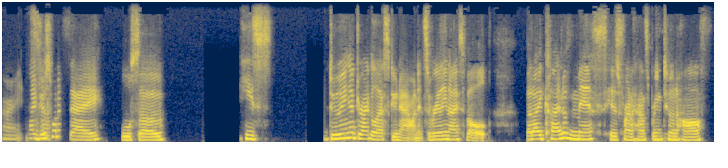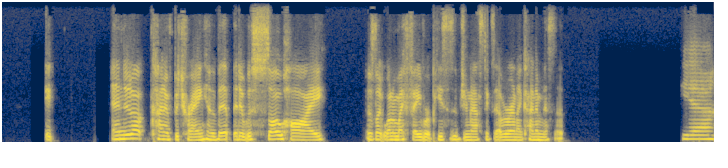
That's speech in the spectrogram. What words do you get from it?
all right. I just want to say also, he's doing a Dragulescu now, and it's a really nice vault. But I kind of miss his front handspring two and a half. It ended up kind of betraying him a bit, but it was so high. It was like one of my favorite pieces of gymnastics ever, and I kind of miss it. Yeah.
